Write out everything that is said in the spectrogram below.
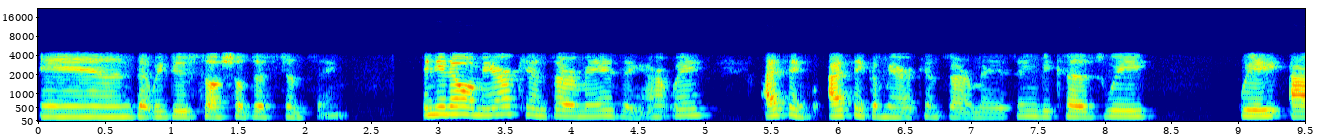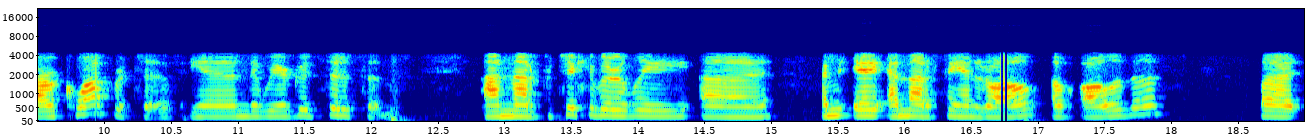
and that we do social distancing. And you know, Americans are amazing, aren't we? I think I think Americans are amazing because we we are cooperative and we are good citizens. I'm not a particularly, uh, I'm, I'm not a fan at all of all of this, but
